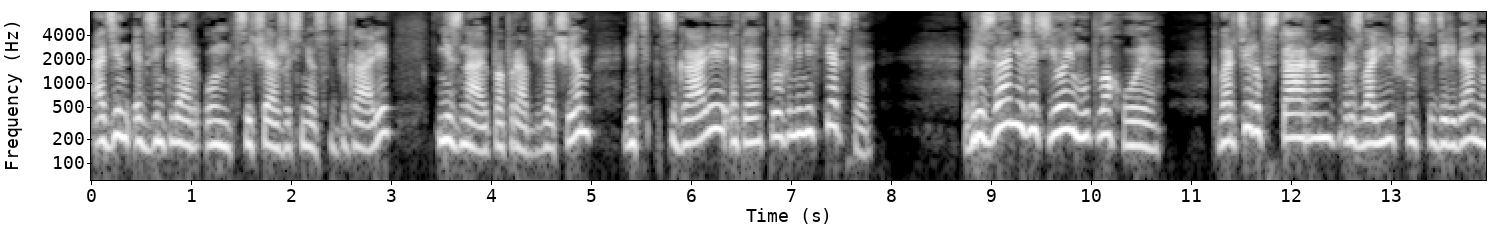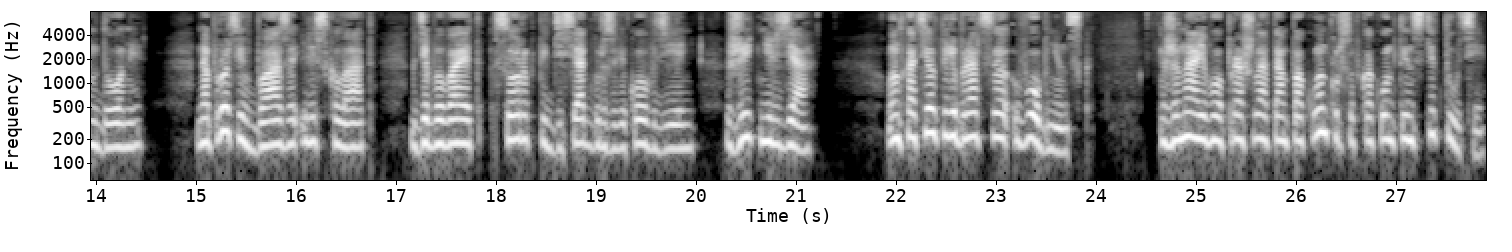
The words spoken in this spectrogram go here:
Один экземпляр он сейчас же снес в Цгале. Не знаю, по правде, зачем, ведь Цгали — это тоже министерство. В Рязани житье ему плохое. Квартира в старом, развалившемся деревянном доме напротив база или склад, где бывает 40-50 грузовиков в день. Жить нельзя. Он хотел перебраться в Обнинск. Жена его прошла там по конкурсу в каком-то институте,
